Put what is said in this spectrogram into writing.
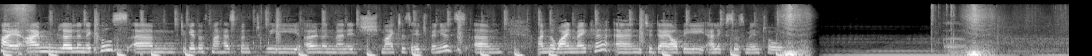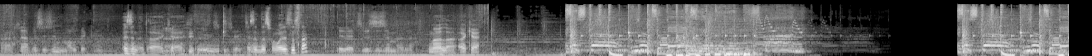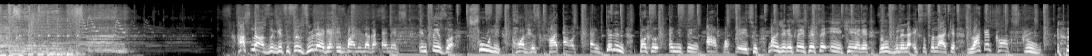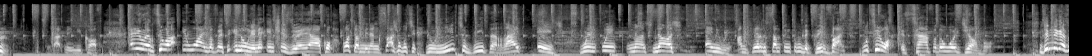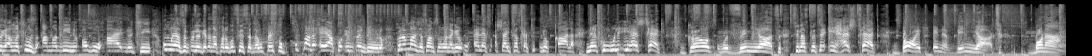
Hi, I'm Lola Nichols. Um, together with my husband, we own and manage Mitres Edge Vineyards. Um, I'm the winemaker, and today I'll be Alex's mentor. Um, Yeah, this is in Malbec. Eh? Isn't it? Oh, okay. Yeah. Excuse me. Is it this one? What is this now? Yeah, this is a Merlot. Merlot. Okay. Hustlers ngithi silizwileke ibali laka Alex. Insizwa truly poured his heart out and didn't bottle anything up bafethu. Manje ke seyiphethe ikhiye ke zokuzivulela ikusasa lakhe like a corkscrew. That made me cough. Anyway kuthiwa iwine bafethu ilungele inhliziyo yakho kodwa mina ngisasho ukuthi you need to be the right age. Wink wink nudge nudge anyway i'm hearing something through the grapevine. Kuthiwa it's time for the word jumble ngimnikeze-ke amahluzi amabini oku-i no-g uma uyazi impilo ngena lapha ku-twitter nakufacebook ufake eyakho impendulo. Khona manje sami sibona-ke u-alex ashaye itask yakhe yokuqala nekhumbule i-hashtag girls with vineyards. Thina siphethe i-hashtag boy in a vineyard. Bonang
